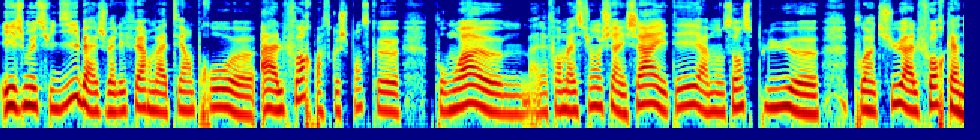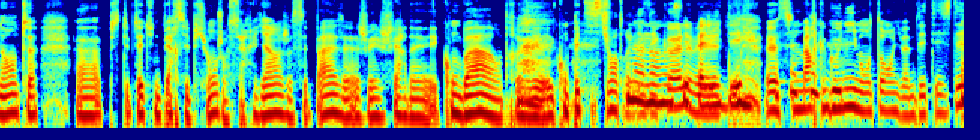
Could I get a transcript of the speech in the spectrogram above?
Et je me suis dit bah je vais aller faire ma T1 Pro à Alfort parce que je pense que pour moi, euh, la formation chien et chat était, à mon sens, plus euh, pointue à Alfort qu'à Nantes. Euh, C'était peut-être une perception, j'en sais rien, je sais pas. Je, vais faire des combats entre les compétitions entre non, les non, écoles. pas euh, si Marc Goni m'entend, il va me détester.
